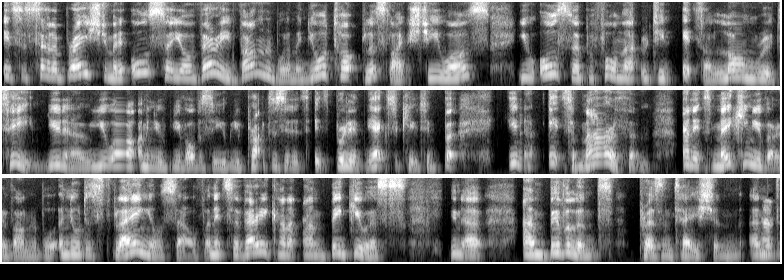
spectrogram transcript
it's a celebration, but it also you're very vulnerable. I mean, you're topless like she was. You also perform that routine. It's a long routine. You know, you are. I mean, you, you've obviously you, you practice it. It's it's brilliantly executed, but you know, it's a marathon, and it's making you very vulnerable, and you're displaying yourself, and it's a very kind of ambiguous, you know, ambivalent presentation and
